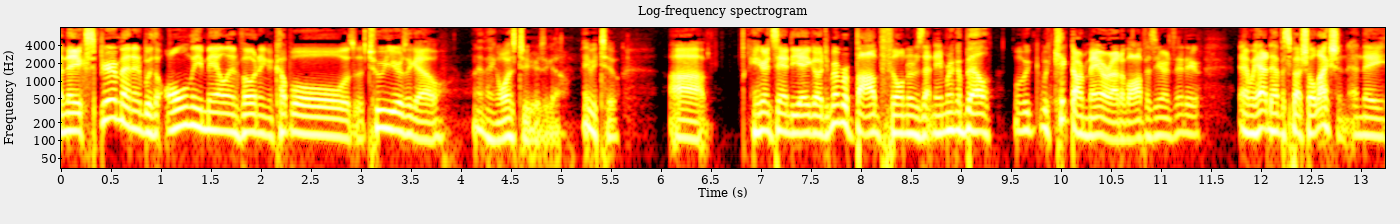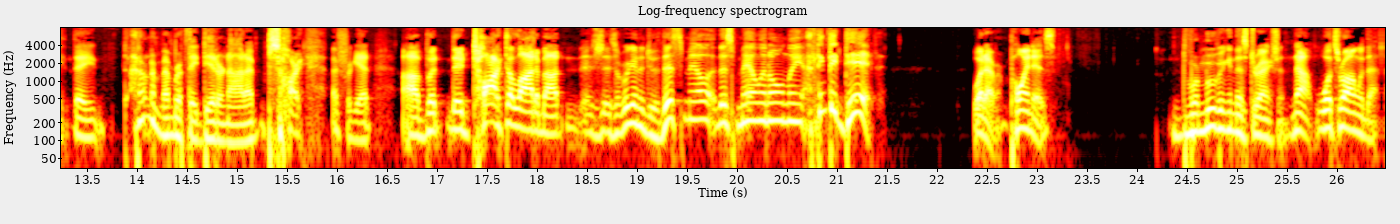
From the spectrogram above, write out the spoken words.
And they experimented with only mail in voting a couple, was it two years ago? I think it was two years ago, maybe two. Uh, here in San Diego. Do you remember Bob Filner? Does that name ring a bell? Well, we, we kicked our mayor out of office here in San Diego, and we had to have a special election. And they, they I don't remember if they did or not. I'm sorry, I forget. Uh, but they talked a lot about is, is we going to do this mail this mail in only? I think they did. Whatever. Point is, we're moving in this direction. Now, what's wrong with that?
